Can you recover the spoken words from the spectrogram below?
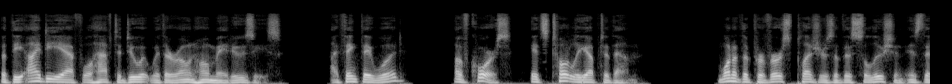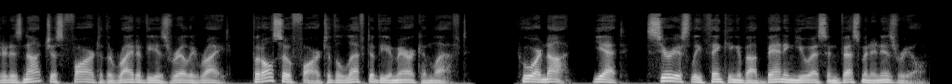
But the IDF will have to do it with their own homemade Uzis. I think they would? Of course, it's totally up to them. One of the perverse pleasures of this solution is that it is not just far to the right of the Israeli right, but also far to the left of the American left. Who are not, yet, seriously thinking about banning US investment in Israel,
